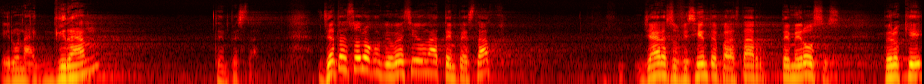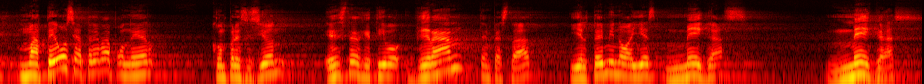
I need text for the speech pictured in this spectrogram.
era una gran tempestad. Ya tan solo con que hubiera sido una tempestad, ya era suficiente para estar temerosos. Pero que Mateo se atreva a poner con precisión este adjetivo, gran tempestad, y el término ahí es megas, megas,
